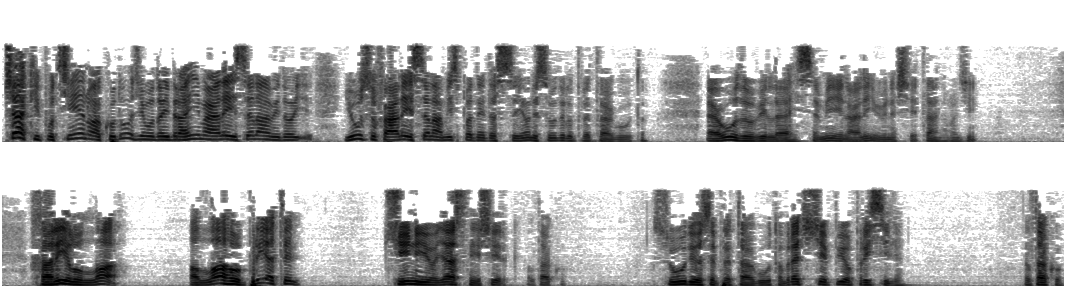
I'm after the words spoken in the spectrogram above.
Čak i po cijenu, ako dođemo do Ibrahima a.s. i do Jusufa a.s. ispadne da se i oni sudili pred taguta. A'udhu billahi samil alim vina ash-shaytan rajim. Allahu prijatelj, činio jasni širk, je tako? Sudio se pred tagutom, reći će bio prisiljen. Je tako?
